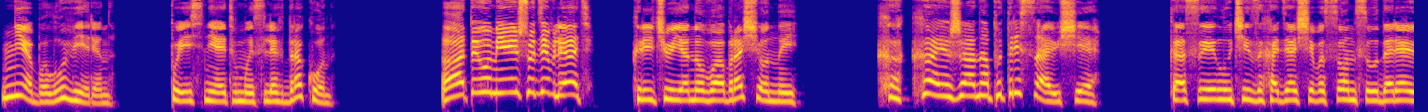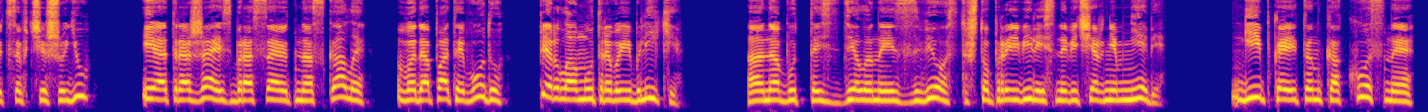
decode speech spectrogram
«Не был уверен», — поясняет в мыслях дракон. «А ты умеешь удивлять!» — кричу я новообращенный. «Какая же она потрясающая!» Косые лучи заходящего солнца ударяются в чешую и, отражаясь, бросают на скалы, водопад и воду перламутровые блики. Она будто сделана из звезд, что проявились на вечернем небе. Гибкая и тонкокосная,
